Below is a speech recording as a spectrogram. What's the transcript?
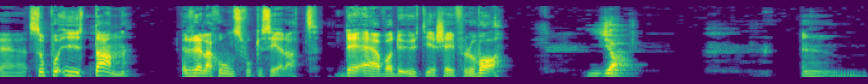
Eh, så på ytan relationsfokuserat. Det är vad det utger sig för att vara. Ja. Um,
